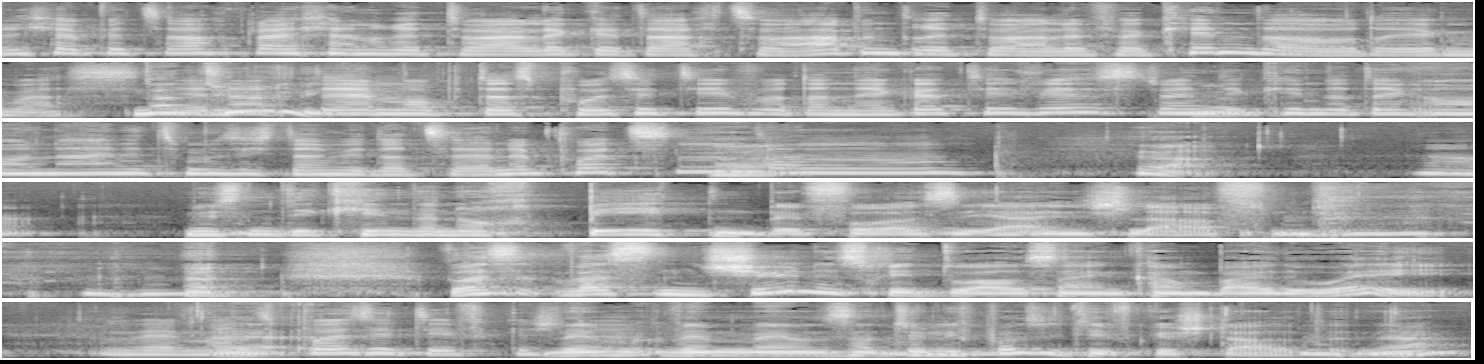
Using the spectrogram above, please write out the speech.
Ich habe jetzt auch gleich an Rituale gedacht, so Abendrituale für Kinder oder irgendwas. Natürlich. Je nachdem, ob das positiv oder negativ ist. Wenn ja. die Kinder denken, oh nein, jetzt muss ich dann wieder Zähne putzen, ja. dann... Ja, ja. Müssen die Kinder noch beten, bevor sie einschlafen? Mhm. was, was ein schönes Ritual sein kann, by the way. Wenn man es äh, positiv gestaltet. Wenn, wenn man es natürlich mhm. positiv gestaltet. Mhm. Ja?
